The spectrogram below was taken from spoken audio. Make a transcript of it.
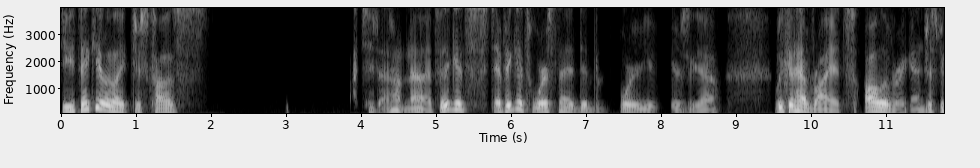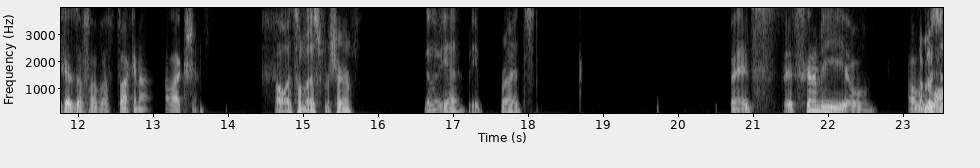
do you think it'll like just cause Dude, I don't know. If it gets if it gets worse than it did four years ago, we could have riots all over again just because of, of a fucking election. Oh, it's almost for sure. Then, yeah, be riots. But it's it's gonna be a, a Are most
